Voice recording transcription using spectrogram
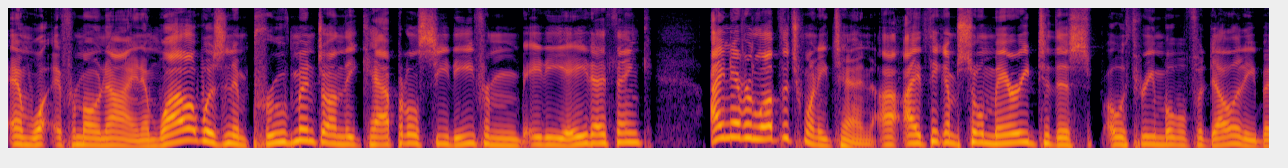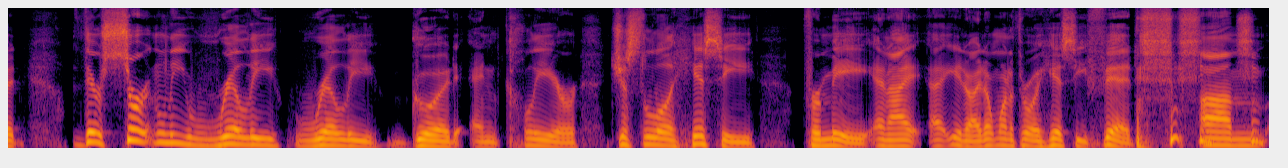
and what from 09. And while it was an improvement on the Capitol CD from 88, I think, I never loved the 2010. I, I think I'm so married to this 03 mobile fidelity, but they're certainly really, really good and clear. Just a little hissy for me. And I, I you know, I don't want to throw a hissy fit. Um,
